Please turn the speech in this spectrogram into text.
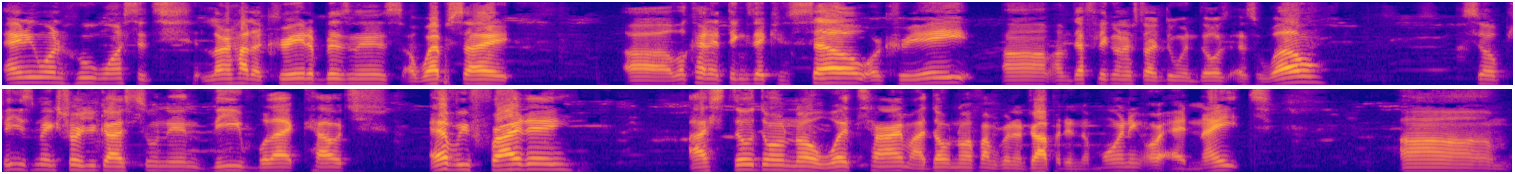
anyone who wants to t- learn how to create a business, a website uh, what kind of things they can sell or create. Um, I'm definitely gonna start doing those as well. So please make sure you guys tune in the Black Couch every Friday. I still don't know what time. I don't know if I'm gonna drop it in the morning or at night. Um,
